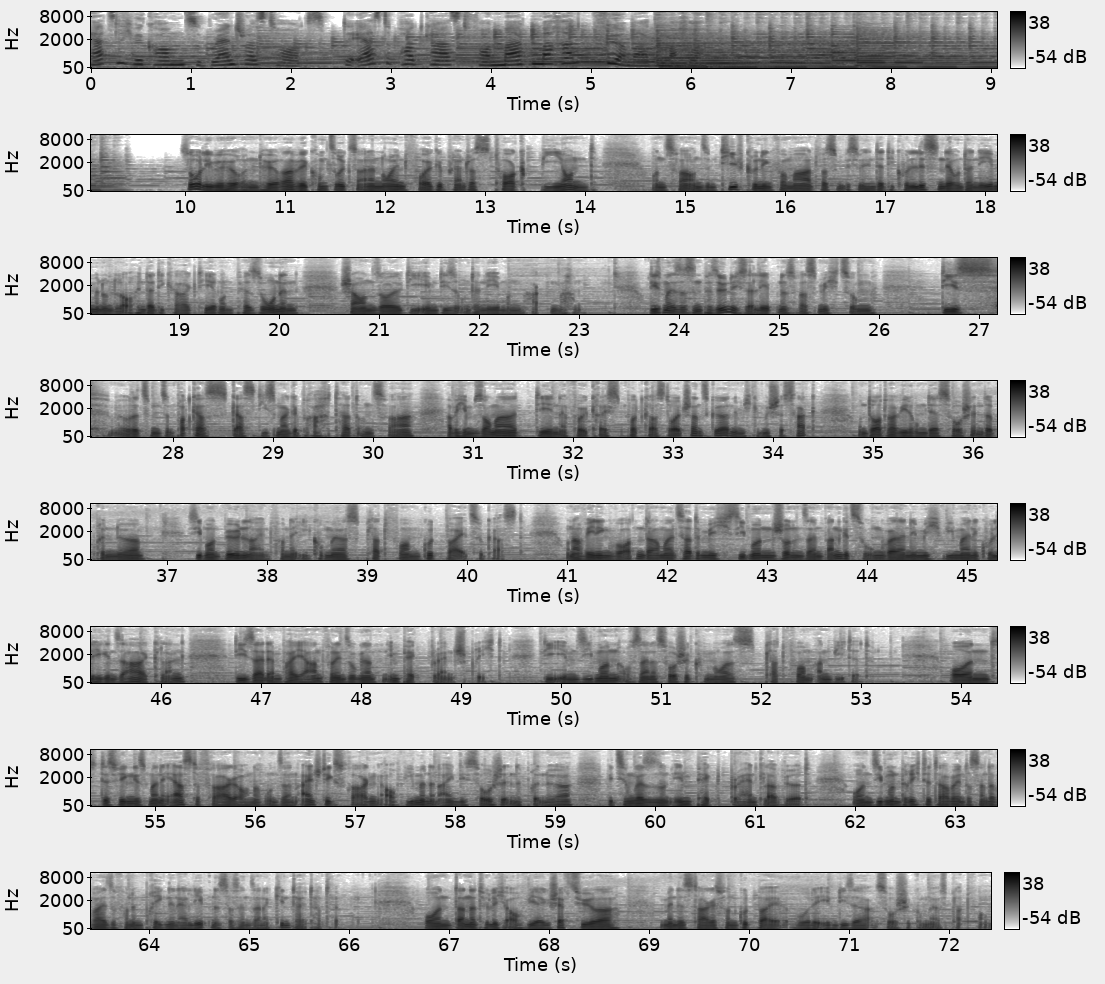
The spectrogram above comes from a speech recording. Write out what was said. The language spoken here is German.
Herzlich willkommen zu Brand Trust Talks, der erste Podcast von Markenmachern für Markenmacher. So, liebe Hörerinnen und Hörer, willkommen zurück zu einer neuen Folge Brand Trust Talk Beyond. Und zwar unserem tiefgründigen Format, was so ein bisschen hinter die Kulissen der Unternehmen und auch hinter die Charaktere und Personen schauen soll, die eben diese Unternehmen und Marken machen. Diesmal ist es ein persönliches Erlebnis, was mich zum dies oder zum, zum Podcast-Gast diesmal gebracht hat. Und zwar habe ich im Sommer den erfolgreichsten Podcast Deutschlands gehört, nämlich Gemischtes Hack. Und dort war wiederum der Social Entrepreneur Simon Böhnlein von der E-Commerce-Plattform Goodbye zu Gast. Und nach wenigen Worten damals hatte mich Simon schon in seinen Bann gezogen, weil er nämlich wie meine Kollegin Sarah klang, die seit ein paar Jahren von den sogenannten Impact Brands spricht, die eben Simon auf seiner Social Commerce-Plattform anbietet. Und deswegen ist meine erste Frage auch nach unseren Einstiegsfragen auch, wie man dann eigentlich Social Entrepreneur beziehungsweise so ein Impact Brandler wird. Und Simon berichtet dabei interessanterweise von einem prägenden Erlebnis, das er in seiner Kindheit hatte. Und dann natürlich auch, wie er Geschäftsführer am Ende des Tages von Goodbye wurde, eben dieser Social Commerce Plattform.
